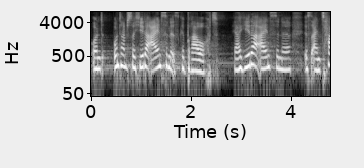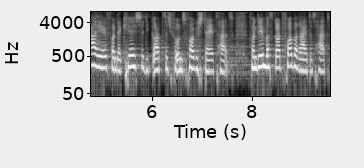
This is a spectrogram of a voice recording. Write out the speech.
und unterm Strich jeder Einzelne ist gebraucht. Ja, jeder Einzelne ist ein Teil von der Kirche, die Gott sich für uns vorgestellt hat, von dem, was Gott vorbereitet hat.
